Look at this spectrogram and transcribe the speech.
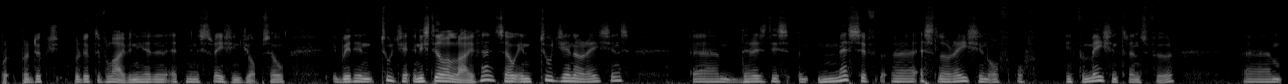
pr production productive life, and he had an administration job. So within two, and he's still alive. Eh? So in two generations, um, there is this uh, massive uh, acceleration of of information transfer. Um,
